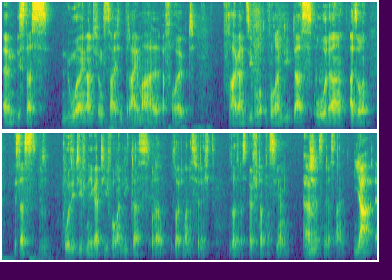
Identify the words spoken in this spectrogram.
ähm, ist das nur in Anführungszeichen dreimal erfolgt. Frage an Sie, woran liegt das? Oder also ist das positiv, negativ, woran liegt das? Oder sollte man das vielleicht, sollte das öfter passieren? Wie ähm, schätzen Sie das ein? Ja, äh,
